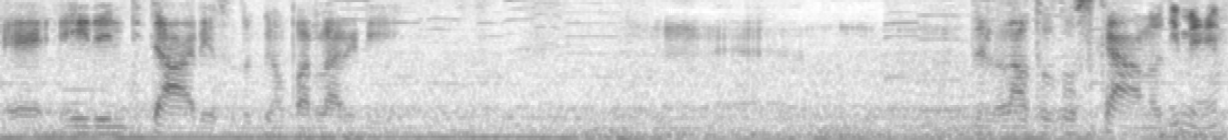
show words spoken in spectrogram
e, e identitario se dobbiamo parlare di, mm, del lato toscano di me.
